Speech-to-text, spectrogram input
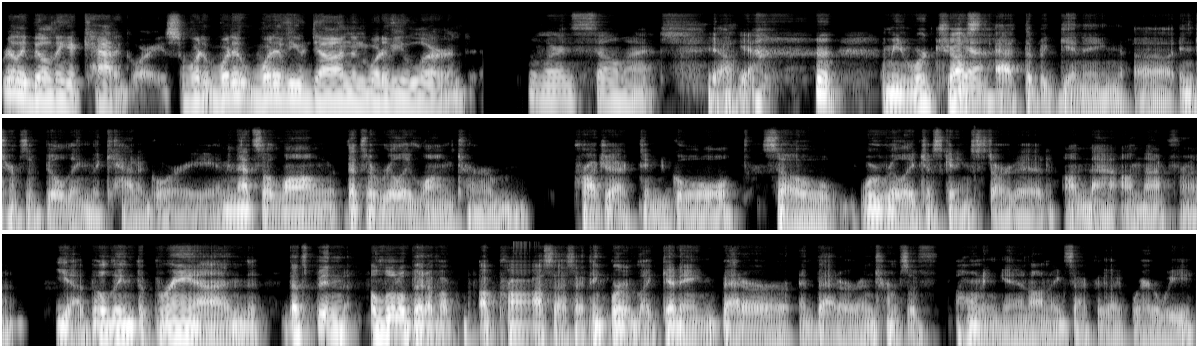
really building a category? So, what what what have you done and what have you learned? Learned so much. Yeah. Yeah. I mean, we're just yeah. at the beginning uh, in terms of building the category. I mean, that's a long, that's a really long term project and goal. So we're really just getting started on that on that front. Yeah, building the brand, that's been a little bit of a, a process. I think we're like getting better and better in terms of honing in on exactly like where we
